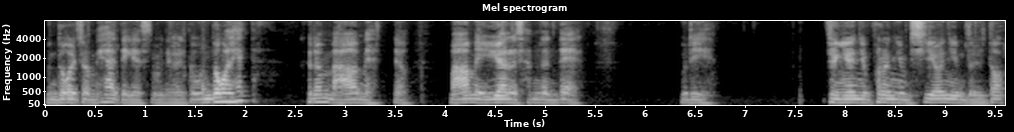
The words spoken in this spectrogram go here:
운동을 좀 해야 되겠습니다. 그래서 운동을 했다. 그런 마음에 마음의 위안을 삼는데 우리 정현님, 프로님, 시호님들도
